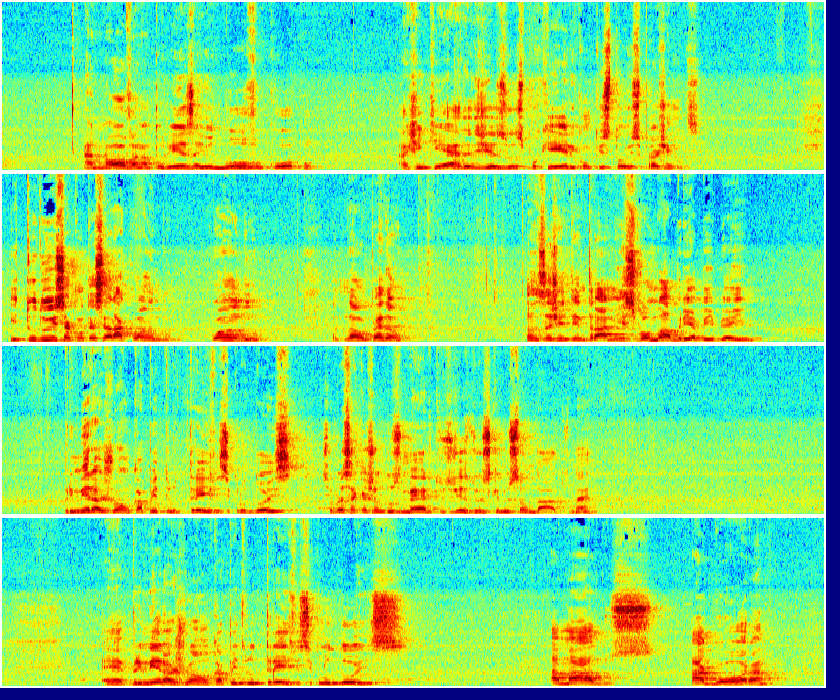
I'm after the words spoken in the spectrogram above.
a nova natureza e o novo corpo a gente herda de Jesus porque ele conquistou isso para gente. E tudo isso acontecerá quando? Quando? Não, perdão antes da gente entrar nisso, vamos abrir a Bíblia em 1 João, capítulo 3, versículo 2. sobre essa questão dos méritos de Jesus que nos são dados, né? É, 1 João capítulo 3, versículo 2. Amados, agora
